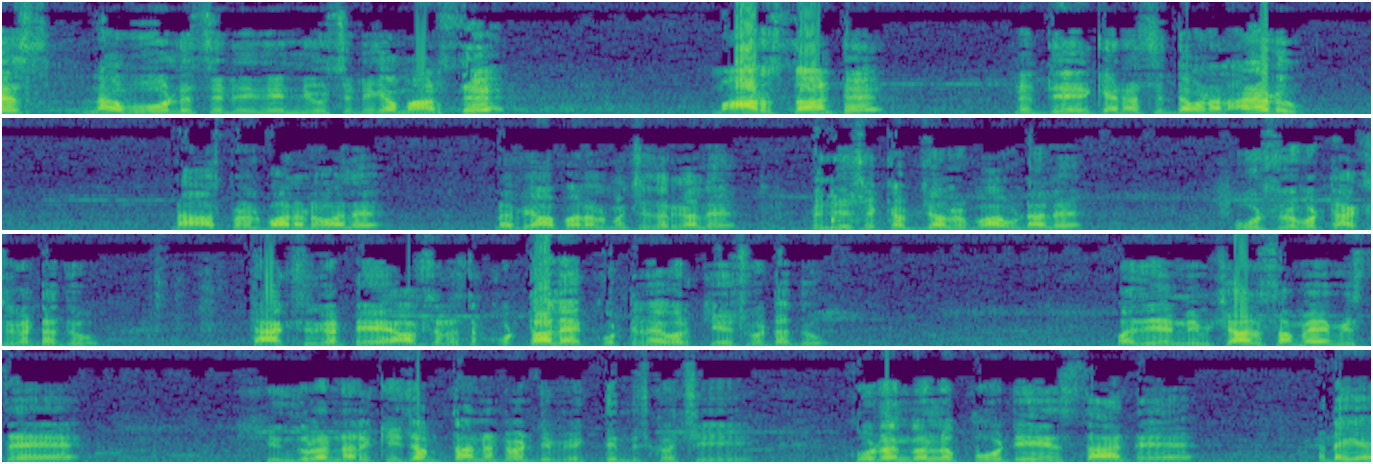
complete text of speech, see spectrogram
ఎస్ నా ఓల్డ్ సిటీని న్యూ సిటీగా మారిస్తే మారుస్తా అంటే నేను దేనికైనా సిద్ధం అనాలి అన్నాడు నా హాస్పిటల్ బాగా నడవాలి నా వ్యాపారాలు మంచిగా జరగాలి నేను చేసే కబ్జాలు బాగుండాలి ఓట్స్లో కూడా ట్యాక్సులు కట్టద్దు ట్యాక్సులు కట్టే ఆఫీసర్లు వస్తే కొట్టాలి కొట్టిన ఎవరు కేసు పెట్టద్దు. పదిహేను నిమిషాలు సమయం ఇస్తే హిందువులను నరికి చంపుతా అన్నటువంటి వ్యక్తిని తీసుకొచ్చి కొడంగల్లో పోటీ చేయిస్తా అంటే అంటే ఇక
